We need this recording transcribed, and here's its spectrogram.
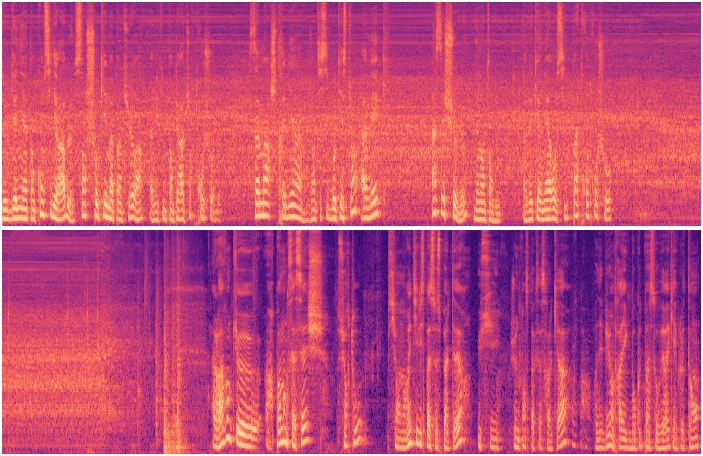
de gagner un temps considérable sans choquer ma peinture hein, avec une température trop chaude. Ça marche très bien, j'anticipe vos questions, avec un sèche-cheveux, bien entendu, avec un air aussi pas trop trop chaud. Alors avant que, pendant que ça sèche, surtout, si on ne réutilise pas ce spalter, ici je ne pense pas que ce sera le cas. Au début on travaille avec beaucoup de pinceaux, vous verrez qu'avec le temps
